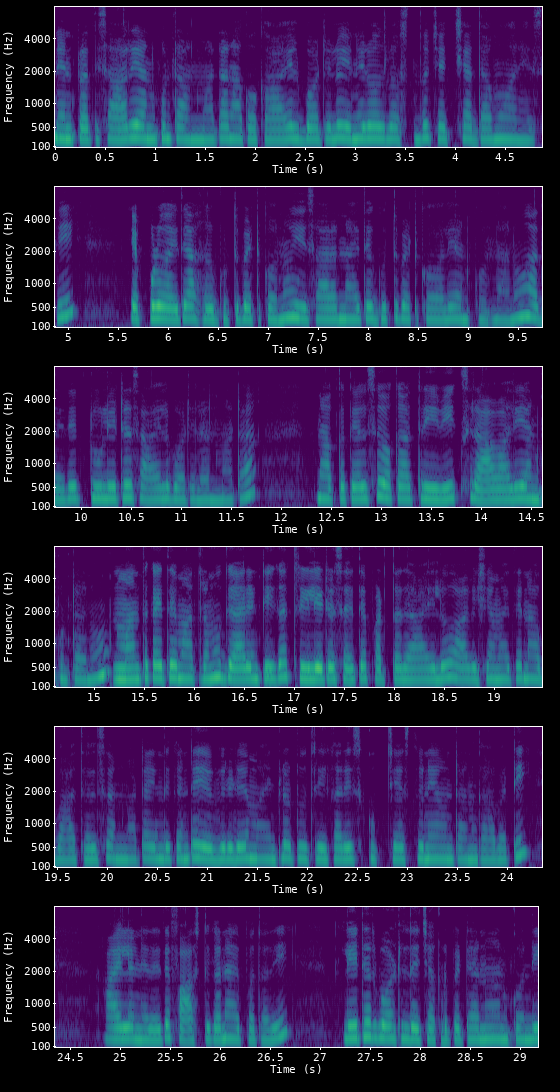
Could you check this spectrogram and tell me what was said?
నేను ప్రతిసారి అనుకుంటా అనమాట నాకు ఒక ఆయిల్ బాటిల్ ఎన్ని రోజులు వస్తుందో చెక్ చేద్దాము అనేసి ఎప్పుడు అయితే అసలు గుర్తుపెట్టుకోను. ఈసారన్నా అయితే గుర్తుపెట్టుకోవాలి అనుకుంటున్నాను. అదైతే టూ లీటర్స్ ఆయిల్ బాటిల్ అనమాట నాకు తెలిసి ఒక త్రీ వీక్స్ రావాలి అనుకుంటాను. మంత్కి అయితే మాత్రము గ్యారంటీగా త్రీ లీటర్స్ అయితే పడుతుంది ఆయిల్. ఆ విషయం అయితే నాకు బాగా తెలుసు అనమాట ఎందుకంటే ఎవ్రీడే మా ఇంట్లో టూ త్రీ కర్రీస్ కుక్ చేస్తూనే ఉంటాను కాబట్టి ఆయిల్ అనేది అయితే ఫాస్ట్గానే అయిపోతుంది. లీటర్ బాటిల్ తెచ్చి అక్కడ పెట్టాను అనుకోండి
